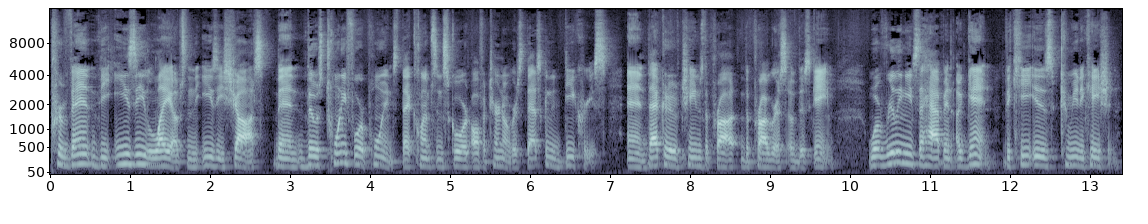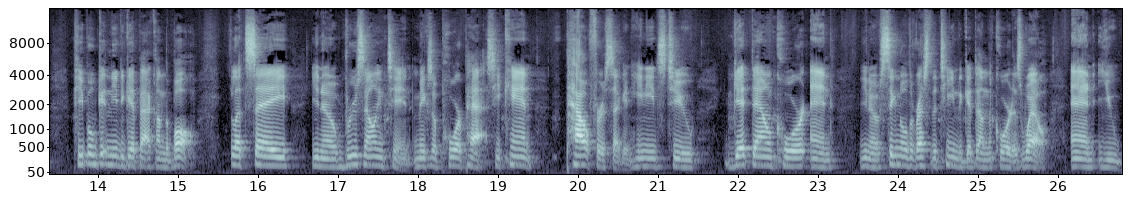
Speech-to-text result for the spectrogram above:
prevent the easy layups and the easy shots, then those 24 points that Clemson scored off of turnovers, that's going to decrease. And that could have changed the, pro- the progress of this game. What really needs to happen, again, the key is communication. People get, need to get back on the ball. Let's say, you know, Bruce Ellington makes a poor pass. He can't pout for a second. He needs to get down court and you know, signal the rest of the team to get down the court as well. And you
